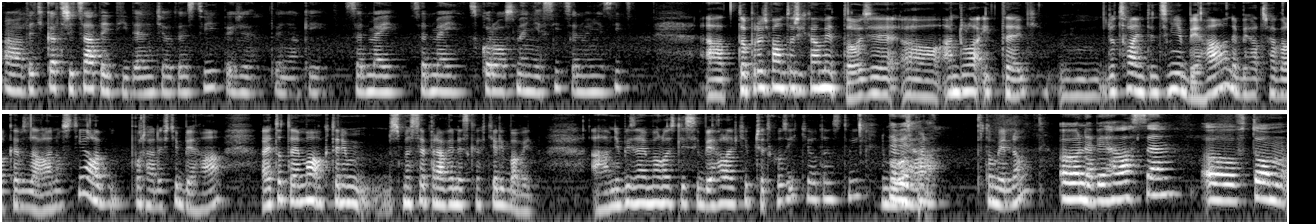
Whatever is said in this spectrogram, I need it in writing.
A teďka 30. týden těhotenství, takže to je nějaký sedmý, sedmý, skoro osmý měsíc, sedmý měsíc. A to, proč vám to říkám, je to, že uh, Andula i teď um, docela intenzivně běhá, neběhá třeba velké vzdálenosti, ale pořád ještě běhá. A je to téma, o kterém jsme se právě dneska chtěli bavit. A mě by zajímalo, jestli jsi běhala v těch předchozích těhotenství? Nebo Neběhala. v tom jednom? O, neběhala jsem. O, v tom, o,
